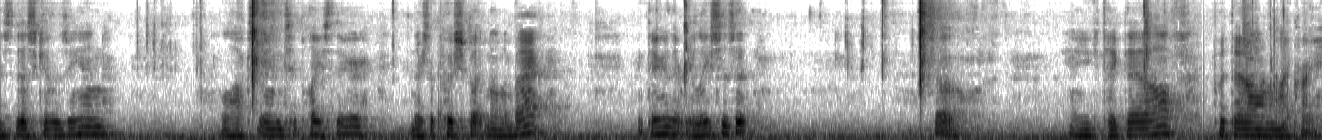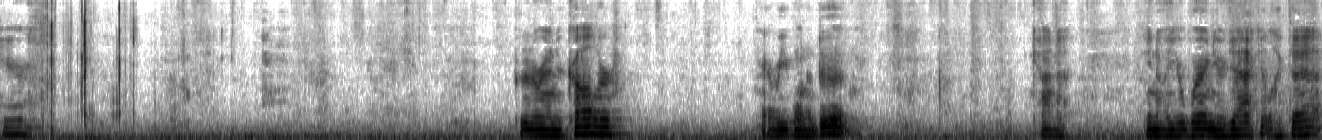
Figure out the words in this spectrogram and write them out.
is this goes in, locks into place there. There's a push button on the back right there that releases it. So you can take that off, put that on like right here. Put it around your collar however you want to do it. Kind of, you know, you're wearing your jacket like that.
